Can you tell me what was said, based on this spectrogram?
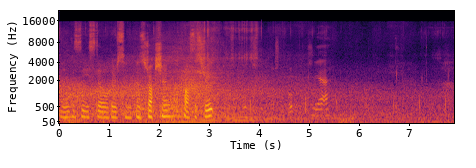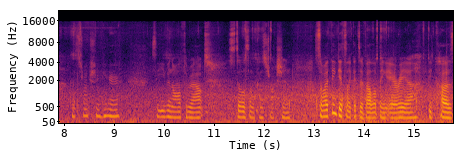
And you can see still there's some construction across the street. Yeah. Construction here. See, even all throughout, still some construction. So I think it's like a developing area because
